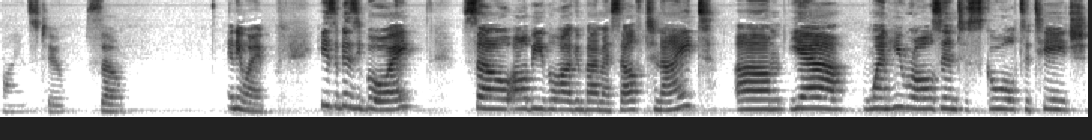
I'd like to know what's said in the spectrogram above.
clients too. So, anyway, he's a busy boy. So, I'll be vlogging by myself tonight. Um, yeah, when he rolls into school to teach,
